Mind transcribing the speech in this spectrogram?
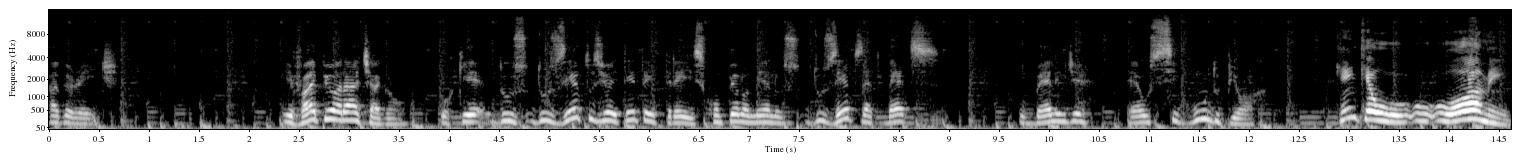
average. E vai piorar, Tiagão, porque dos 283 com pelo menos 200 at-bats, o Bellinger é o segundo pior. Quem que é o, o, o homem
